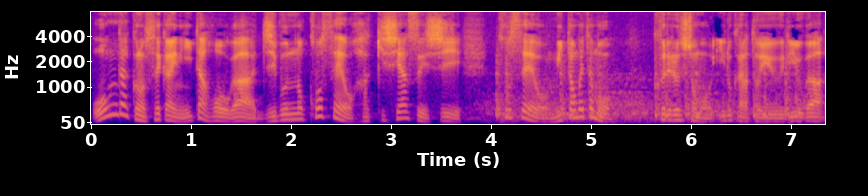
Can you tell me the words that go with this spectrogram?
音楽の世界にいた方が自分の個性を発揮しやすいし個性を認めてもくれる人もいるからという理由が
